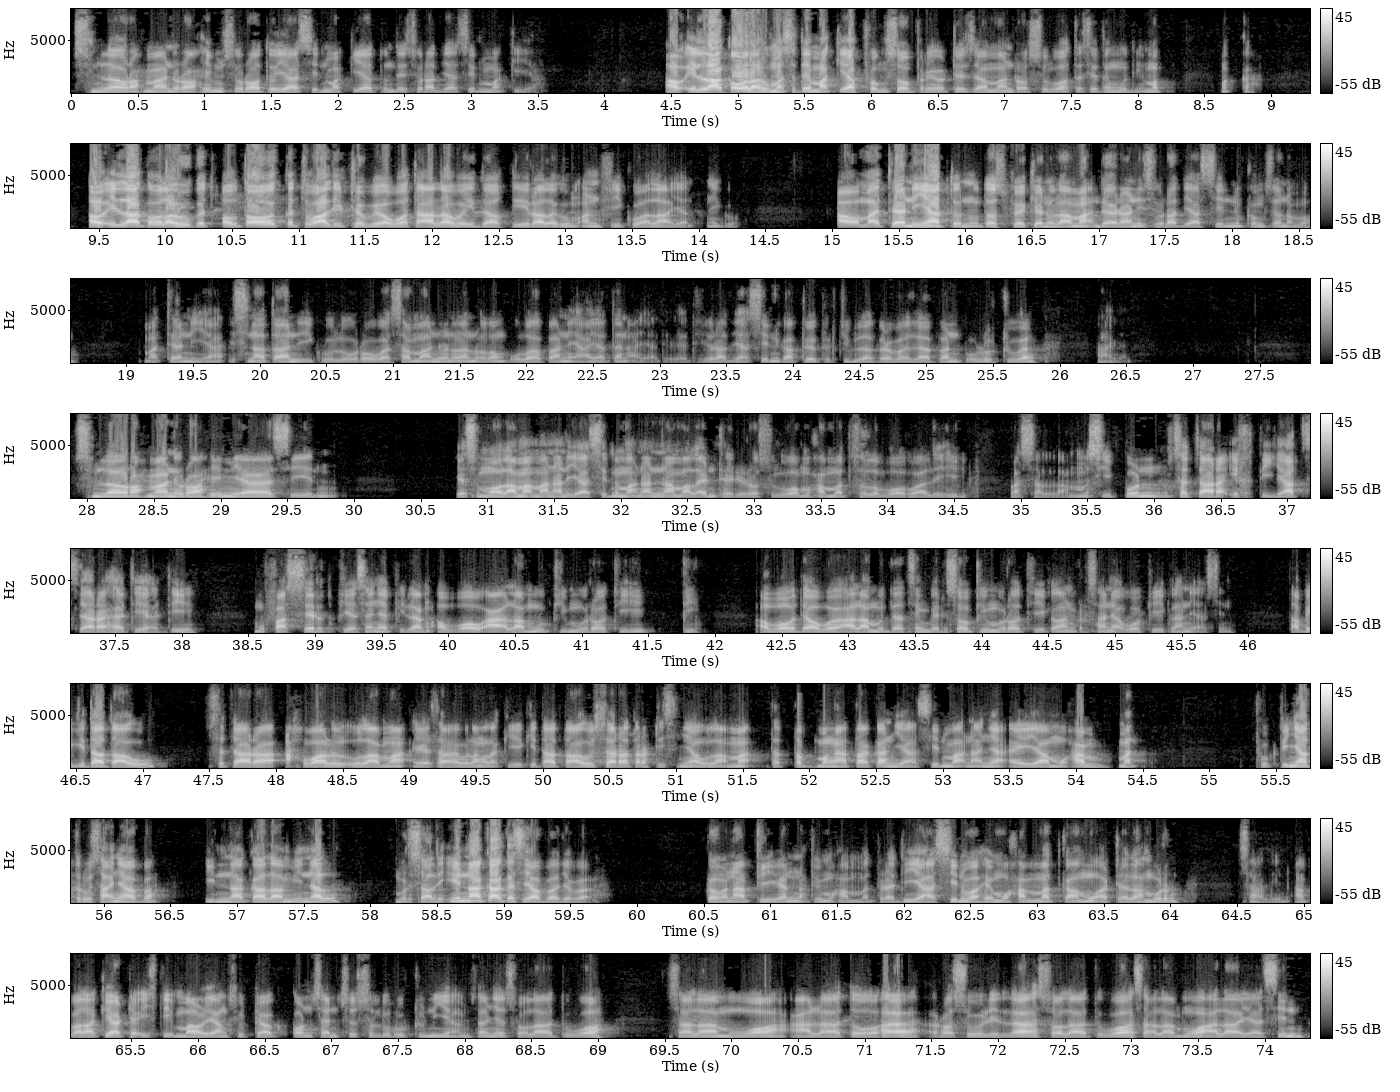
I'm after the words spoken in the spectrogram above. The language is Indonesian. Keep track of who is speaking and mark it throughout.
Speaker 1: Bismillahirrahmanirrahim suratu Yasin makiyah tunte surat Yasin makiyah. Au illa qaulahu maksudnya makiyah bangsa periode zaman Rasulullah tesih teng Mek Mekah. Au illa qaulahu atau kecuali dawuh Allah taala wa idza qila lahum anfiqu alayat niku. Au madaniyatun utawa sebagian ulama darani surat Yasin bangsa napa? Madaniyah isnatan iku loro wa samanun lan 80 apane ayatan ayat. Jadi surat Yasin kabeh berjumlah berapa? 82 ayat. Bismillahirrahmanirrahim Yasin. Ya semua ulama mana Yasin itu mana nama lain dari Rasulullah Muhammad Shallallahu Alaihi Wasallam. Meskipun secara ikhtiyat, secara hati-hati, mufassir biasanya bilang Allah a'lamu bimuradi bi. Allah ta'ala alamu dat sing berso bimuradi kelan kersane Allah bi iklan Yasin. Tapi kita tahu secara ahwalul ulama, ya saya ulang lagi, kita tahu secara tradisinya ulama tetap mengatakan Yasin maknanya ayah Muhammad. Buktinya terusannya apa? Innaka laminal mursali. Innaka ke siapa coba? Ke Nabi kan, Nabi Muhammad. Berarti Yasin wahai Muhammad kamu adalah mursalin. Apalagi ada istimal yang sudah konsensus seluruh dunia. Misalnya sholatullah, salamullah ala toha rasulillah, sholatullah, salamullah ala yasin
